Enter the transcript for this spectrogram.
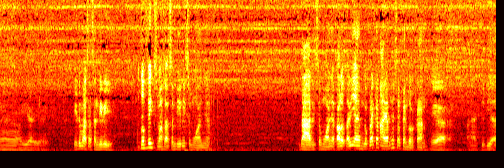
Oh iya iya. Itu masak sendiri? Itu fix masak sendiri semuanya. Dari semuanya. Kalau tadi ayam geprek kan ayamnya saya vendorkan. Iya. Nah itu dia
